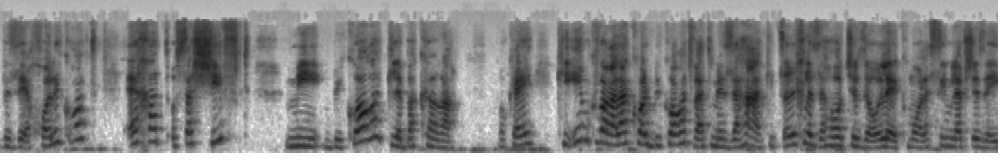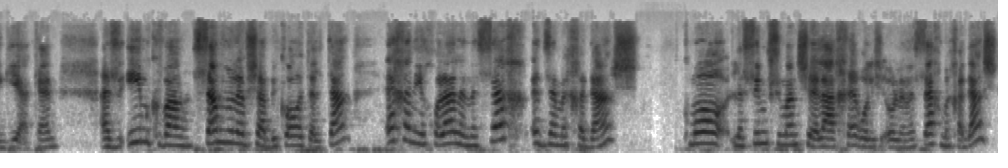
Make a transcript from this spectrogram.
וזה יכול לקרות, איך את עושה שיפט מביקורת לבקרה, אוקיי? כי אם כבר עלה כל ביקורת ואת מזהה, כי צריך לזהות שזה עולה, כמו לשים לב שזה הגיע, כן? אז אם כבר שמנו לב שהביקורת עלתה, איך אני יכולה לנסח את זה מחדש, כמו לשים סימן שאלה אחר או, או לנסח מחדש,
